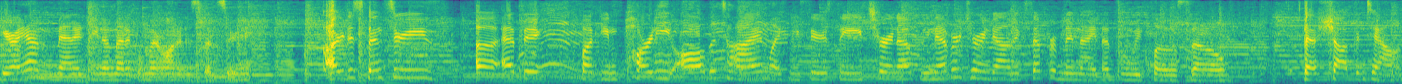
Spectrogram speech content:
Here I am managing a medical marijuana dispensary. Our dispensary's uh, epic fucking party all the time. Like we seriously turn up. We never turn down except for midnight. That's when we close. So best shop in town.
